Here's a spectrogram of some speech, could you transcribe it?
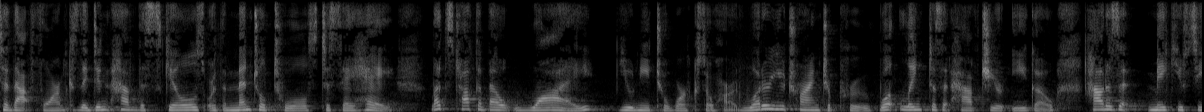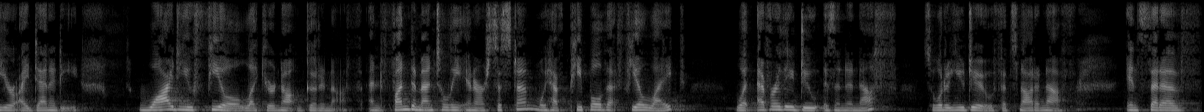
to that form because they didn't have the skills or the mental tools to say, Hey, let's talk about why you need to work so hard. What are you trying to prove? What link does it have to your ego? How does it make you see your identity? Why do you feel like you're not good enough? And fundamentally in our system, we have people that feel like whatever they do isn't enough. So what do you do if it's not enough? Instead of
